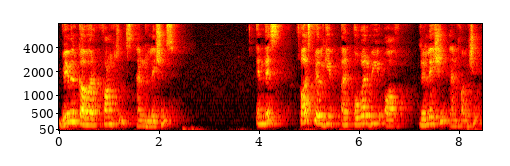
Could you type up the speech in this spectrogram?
We will cover functions and relations. In this, first we'll give an overview of relation and function.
